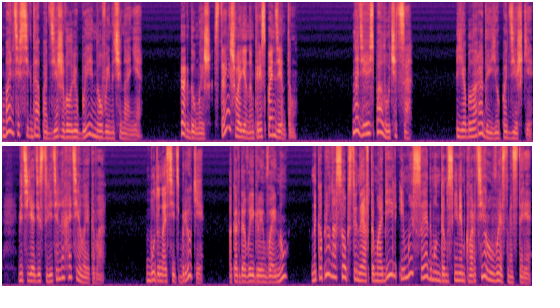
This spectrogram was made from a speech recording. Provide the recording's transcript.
Банти всегда поддерживал любые новые начинания. «Как думаешь, станешь военным корреспондентом?» Надеюсь, получится». Я была рада ее поддержке, ведь я действительно хотела этого. Буду носить брюки, а когда выиграем войну, накоплю на собственный автомобиль, и мы с Эдмундом снимем квартиру в Вестминстере.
